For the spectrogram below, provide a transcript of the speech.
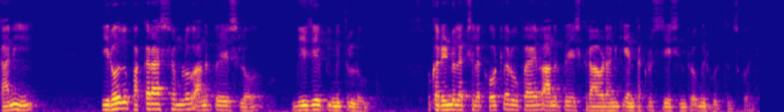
కానీ ఈరోజు పక్క రాష్ట్రంలో ఆంధ్రప్రదేశ్లో బీజేపీ మిత్రులు ఒక రెండు లక్షల కోట్ల రూపాయలు ఆంధ్రప్రదేశ్కి రావడానికి ఎంత కృషి చేసిండ్రో మీరు గుర్తుంచుకోండి.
